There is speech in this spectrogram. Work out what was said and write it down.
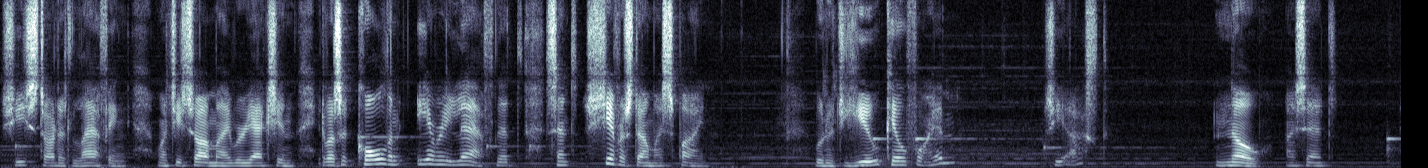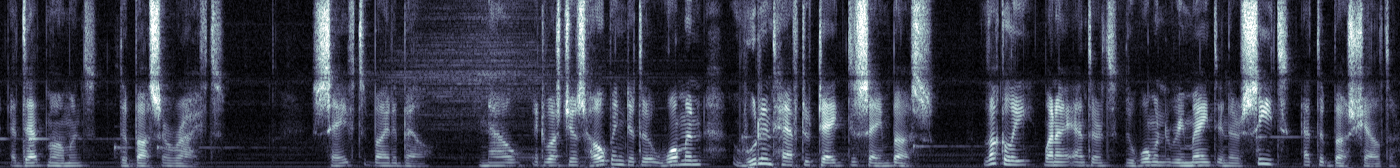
She started laughing when she saw my reaction. It was a cold and eerie laugh that sent shivers down my spine. Wouldn't you kill for him? she asked. No, I said. At that moment, the bus arrived. Saved by the bell. Now it was just hoping that the woman wouldn't have to take the same bus. Luckily, when I entered, the woman remained in her seat at the bus shelter.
